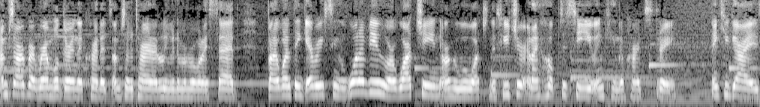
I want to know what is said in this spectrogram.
I'm sorry if I rambled during the credits. I'm so tired, I don't even remember what I said. But I want to thank every single one of you who are watching or who will watch in the future, and I hope to see you in Kingdom Hearts 3. Thank you, guys,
